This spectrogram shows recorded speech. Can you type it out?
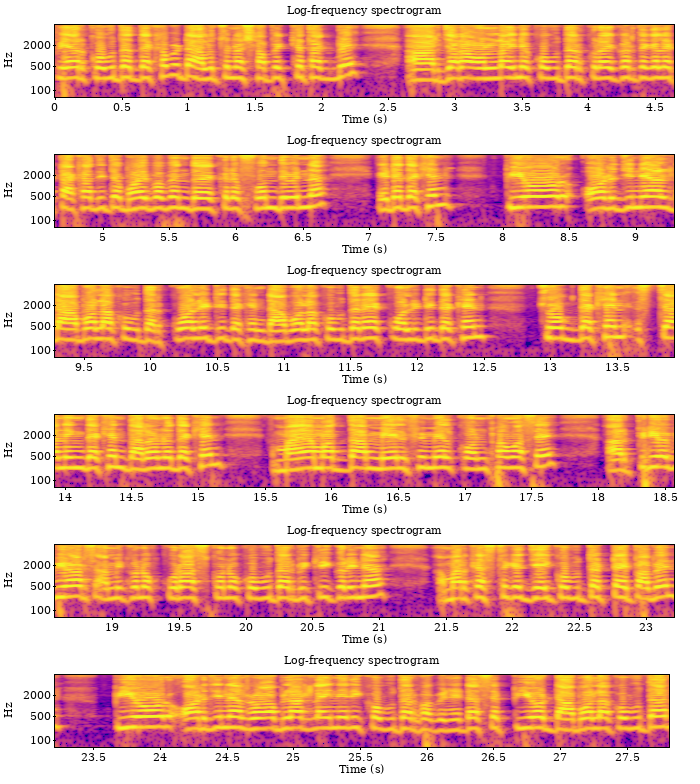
পেয়ার কবুতর দেখাবো, এটা আলোচনা সাপেক্ষে থাকবে। আর যারা অনলাইনে কবুতর ক্রয় করতে গেলে টাকা দিতে ভয় পাবেন, দয়া করে ফোন দেবেন না। এটা দেখেন পিওর অরিজিনাল ডাবলা কবুতর। কোয়ালিটি দেখেন, ডাবলা কবুতরের কোয়ালিটি দেখেন, চোখ দেখেন স্ট্যানিং দেখেন দাঁড়ানো দেখেন। মায়ামদ্দা মেল ফিমেল কনফার্ম আছে। আর প্রিয় ভিউয়ার্স আমি কোনো কোরাস কোনো কবুতর বিক্রি করি না। আমার কাছ থেকে যেই কবুতরটাই পাবেন পিওর অরিজিনাল র ব্লাড লাইনেরই কবুতর পাবেন। এটা হচ্ছে পিওর ডাবলা কবুতর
